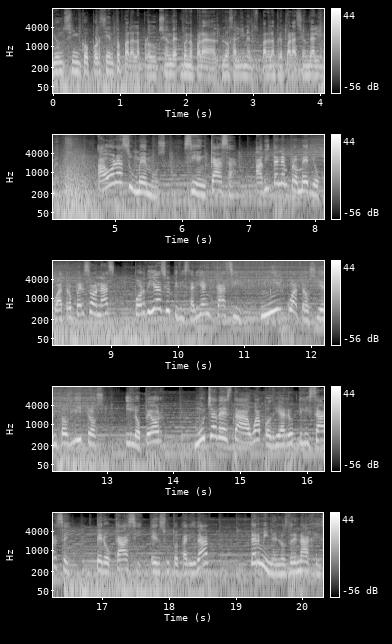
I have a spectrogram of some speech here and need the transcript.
y un 5% para la producción de, bueno, para los alimentos, para la preparación de alimentos. Ahora sumemos, si en casa habitan en promedio cuatro personas, por día se utilizarían casi 1.400 litros. Y lo peor, mucha de esta agua podría reutilizarse, pero casi en su totalidad termina en los drenajes.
